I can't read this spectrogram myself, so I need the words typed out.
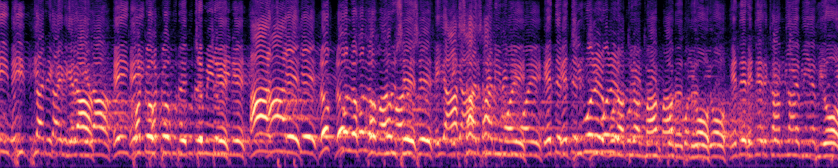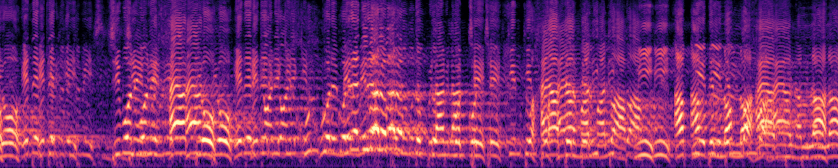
এই ভিক্ষা রেখে গেলাম এই ঘটপুকুরের জমিনে আজকে লক্ষ লক্ষ মানুষের এই আশার বিনিময়ে এদের জীবনের গুণা তুমি মাফ করে দিও এদেরকে কামিয়াবি দিও এদেরকে তুমি জীবনে অনেক হায়াত দিও এদেরকে অনেকে খুন করে মেরে দেওয়ার পর্যন্ত প্ল্যান করছে কিন্তু হায়াতের মালিক তো আপনি আপনি এদের লম্বা হায়াত দিন আল্লাহ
